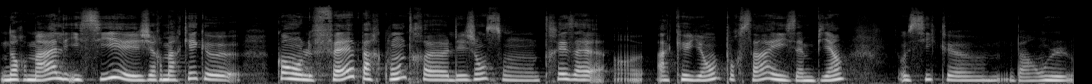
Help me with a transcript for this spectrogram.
normal ici. Et j'ai remarqué que quand on le fait, par contre, les gens sont très accueillants pour ça et ils aiment bien aussi que ben, on,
